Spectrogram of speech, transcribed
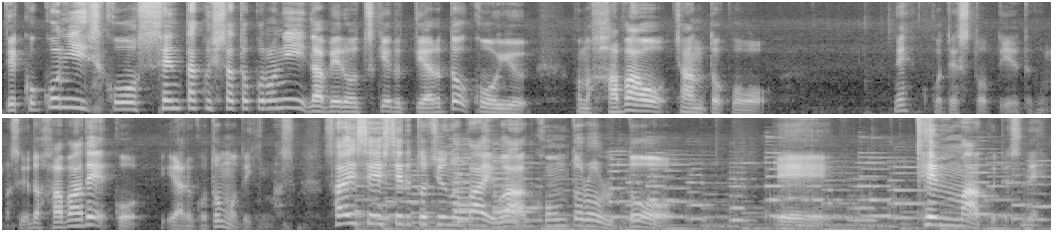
でここにこう選択したところにラベルをつけるってやるとこういうこの幅をちゃんとこうねここテストって入れておきますけど幅でこうやることもできます。再生してる途中の場合はコントロールと、えー、点マークですね。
